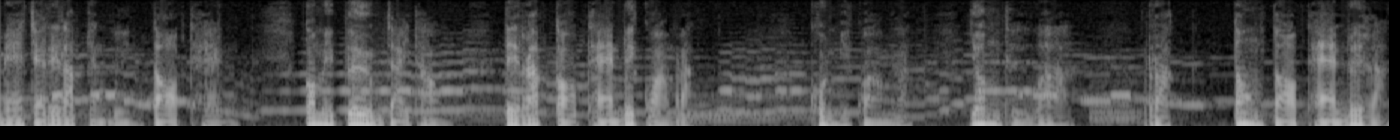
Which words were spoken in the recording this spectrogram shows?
แม้จะได้รับอย่างอื่นตอบแทน ก็ไม่ปลื้มใจเท่า ได้รับตอบแทนด้วยความรัก คนมีความรัก ย่อมถือว่า รักต้องตอบแทนด้วยรัก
